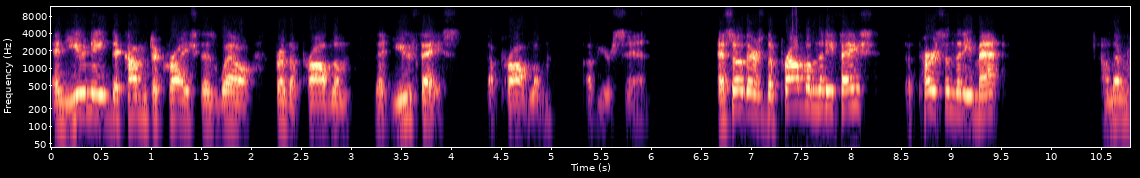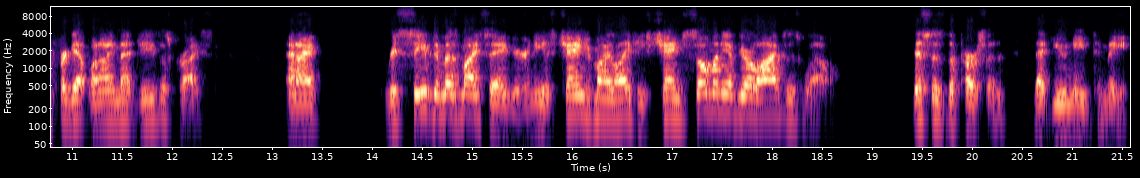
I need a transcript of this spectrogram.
And you need to come to Christ as well for the problem that you face, the problem of your sin. And so there's the problem that he faced, the person that he met, I'll never forget when I met Jesus Christ and I received him as my Savior, and he has changed my life. He's changed so many of your lives as well. This is the person that you need to meet,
